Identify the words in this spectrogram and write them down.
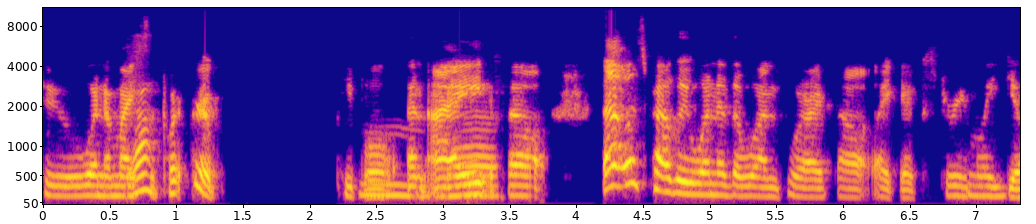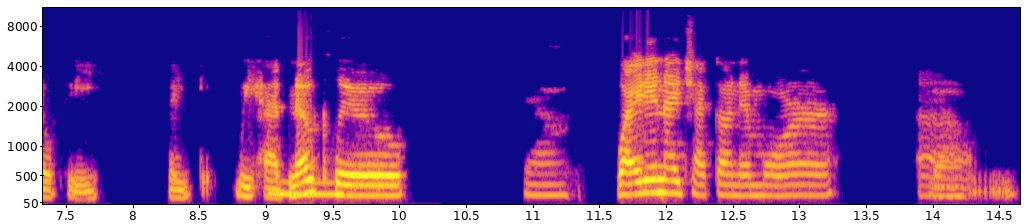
to one of my yeah. support group people? Mm, and I yeah. felt that was probably one of the ones where I felt like extremely guilty. Like we had mm. no clue. Yeah. Why didn't I check on him more? Um,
